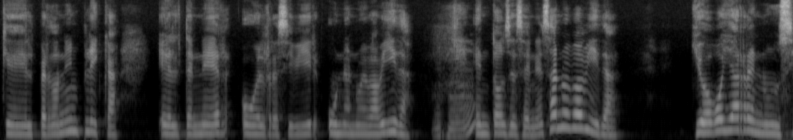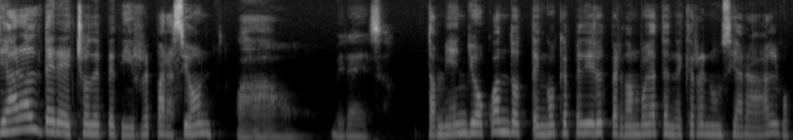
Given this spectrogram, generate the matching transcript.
que el perdón implica el tener o el recibir una nueva vida. Entonces, en esa nueva vida, yo voy a renunciar al derecho de pedir reparación. Wow, mira eso. También yo cuando tengo que pedir el perdón voy a tener que renunciar a algo.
